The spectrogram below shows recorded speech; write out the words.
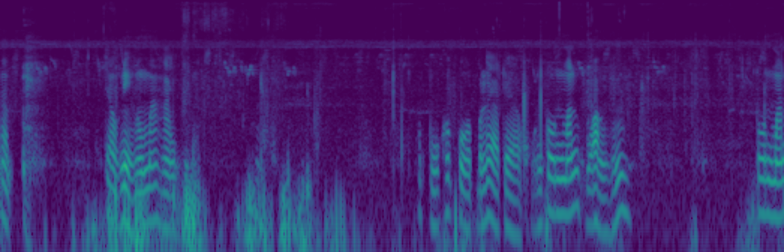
ครับ เจ้านี่เขามาให้เขาปลูกเขาปรดมาแล้วแต่ขนต้นมันหวังต้นมัน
